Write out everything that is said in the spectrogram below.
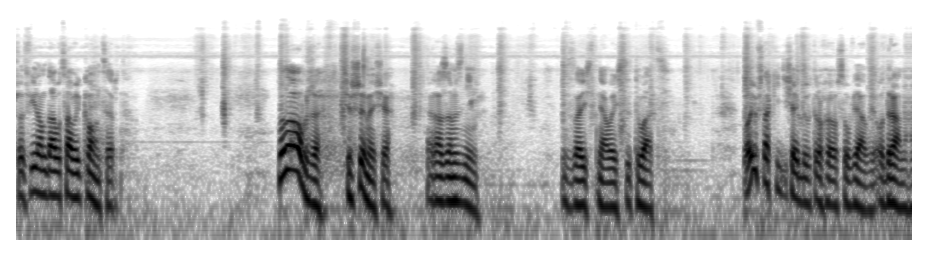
Przed chwilą dał cały koncert. No dobrze, cieszymy się razem z nim z zaistniałej sytuacji. Bo już taki dzisiaj był trochę osowiały od rana.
